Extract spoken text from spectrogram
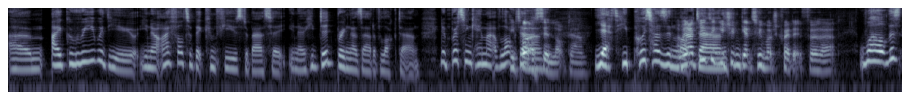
Um, I agree with you. You know, I felt a bit confused about it. You know, he did bring us out of lockdown. You know, Britain came out of lockdown. He put us in lockdown. Yes, he put us in I lockdown. mean, I do think you shouldn't get too much credit for that. Well, this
